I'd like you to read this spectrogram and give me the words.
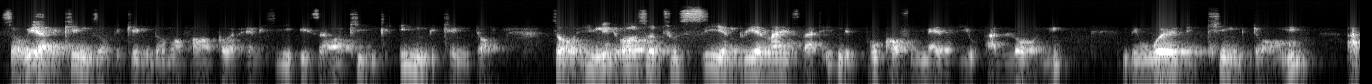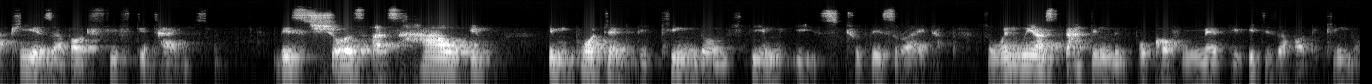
So we are the kings of the kingdom of our God, and he is our king in the kingdom. So you need also to see and realize that in the book of Matthew alone, the word kingdom appears about 50 times. This shows us how important the kingdom theme is to this writer. So when we are starting the book of Matthew, it is about the kingdom.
